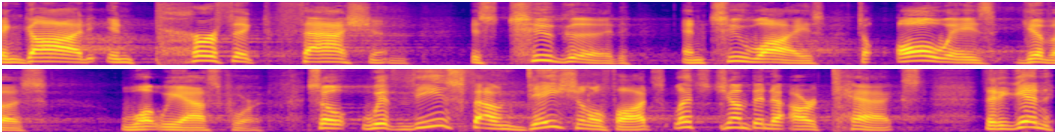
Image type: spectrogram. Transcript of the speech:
And God, in perfect fashion, is too good and too wise to always give us what we ask for. So, with these foundational thoughts, let's jump into our text that again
